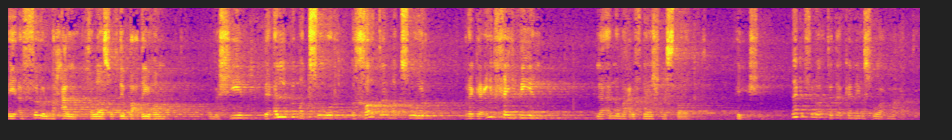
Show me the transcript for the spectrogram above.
بيقفلوا المحل خلاص واخدين بعضيهم وماشيين بقلب مكسور بخاطر مكسور راجعين خايبين لأنه ما عرفناش نصطاد أي شيء. لكن في الوقت ده كان يسوع معدي.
